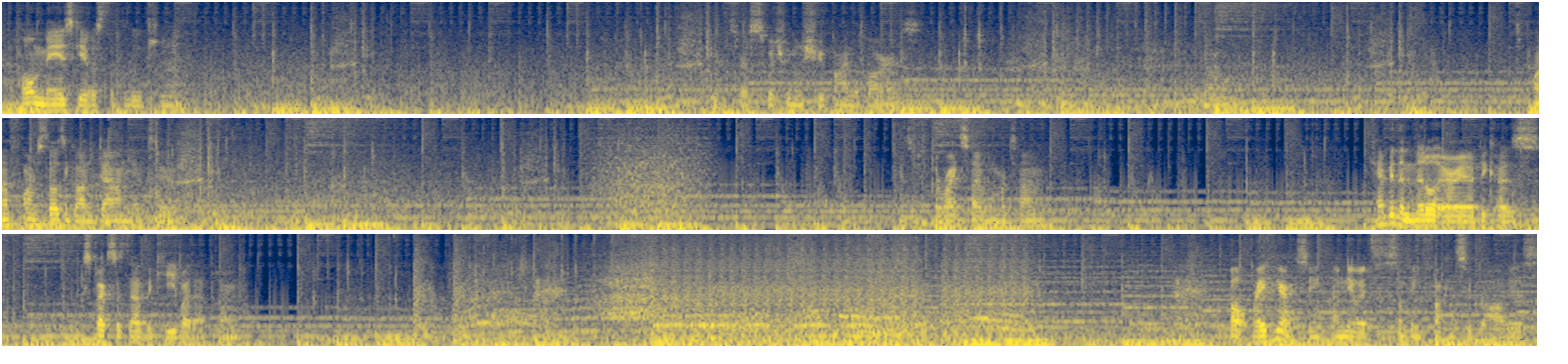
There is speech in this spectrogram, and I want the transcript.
The whole maze gave us the blue key. Is there a switch we can shoot behind the bars? Platform still hasn't gone down yet, too. Let's check the right side one more time. Can't be the middle area because it expects us to have the key by that point. Right here. See, I knew it. Something fucking super obvious.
